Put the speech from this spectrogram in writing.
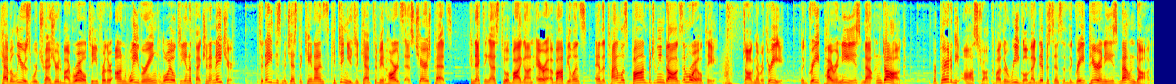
Cavaliers were treasured by royalty for their unwavering loyalty and affectionate nature. Today, these majestic canines continue to captivate hearts as cherished pets, connecting us to a bygone era of opulence and the timeless bond between dogs and royalty. Dog number three, the Great Pyrenees Mountain Dog. Prepare to be awestruck by the regal magnificence of the Great Pyrenees Mountain Dog.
